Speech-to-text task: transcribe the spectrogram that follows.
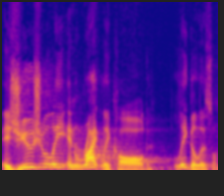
is usually and rightly called legalism,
